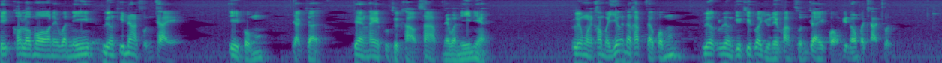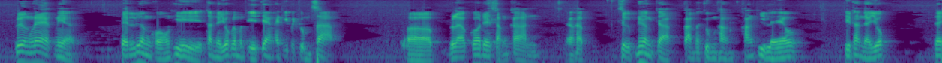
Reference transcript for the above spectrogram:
ติคอรมอในวันนี้เรื่องที่น่าสนใจ ที่ผมอยากจะแจ้งให้ผู้สื่อข่าวทราบในวันนี้เนี่ย เรื่องมันเข้ามาเยอะนะครับ แต่ผมเลือกเรื่องที่คิดว่าอยู่ในความสนใจของพี่น้องประชาชน เรื่องแรกเนี่ยเป็นเรื่องของที่ท่านนายกรัฐมนตรีแจ้งให้ที่ประชุมทราบแล้วก็ได้สั่งการนะครับ สืบเนื่องจากการประชุมครั้งครั้งที่แล้ว ที่ท่านนายกได้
